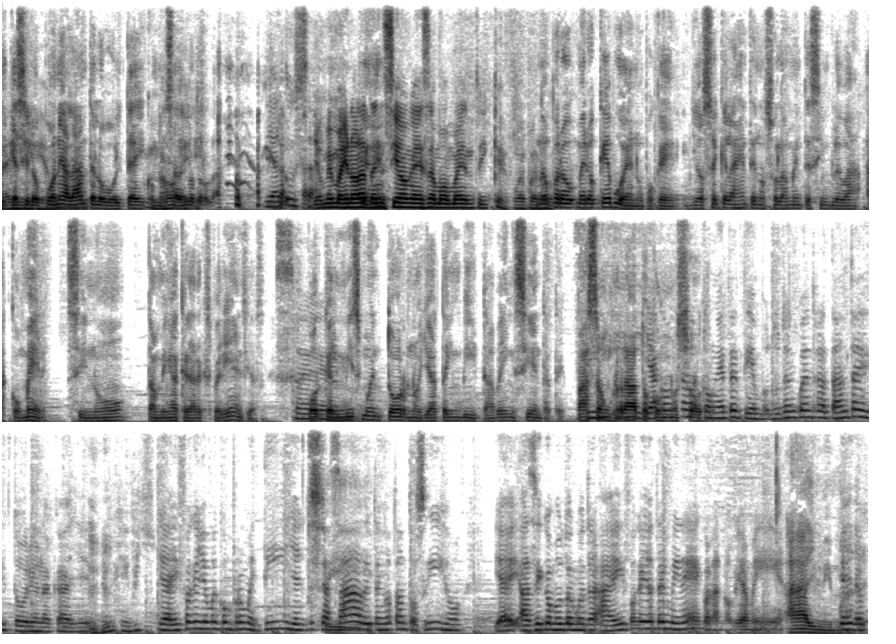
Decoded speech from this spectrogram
y que si lo pone adelante, lo voltea y comienza No, del y- otro lado. Ya tú sabes. Yo me imagino la Ejé. tensión en ese momento y qué fue, pero... No, pero, pero qué bueno, porque yo sé que la gente no solamente simple va a comer, sino también a crear experiencias. Sí. Porque el mismo entorno ya te invita, ven, siéntate, pasa Sí, un rato y ya con nosotros. Con este tiempo, tú te encuentras tantas historias en la calle. Ujú. que, "Vi, y ahí fue que yo me comprometí, ya estoy Sí. casado y tengo tantos hijos. Y ahí- así como tú encuentras, ahí fue que yo terminé con la novia mía. Ay, mi Madre.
